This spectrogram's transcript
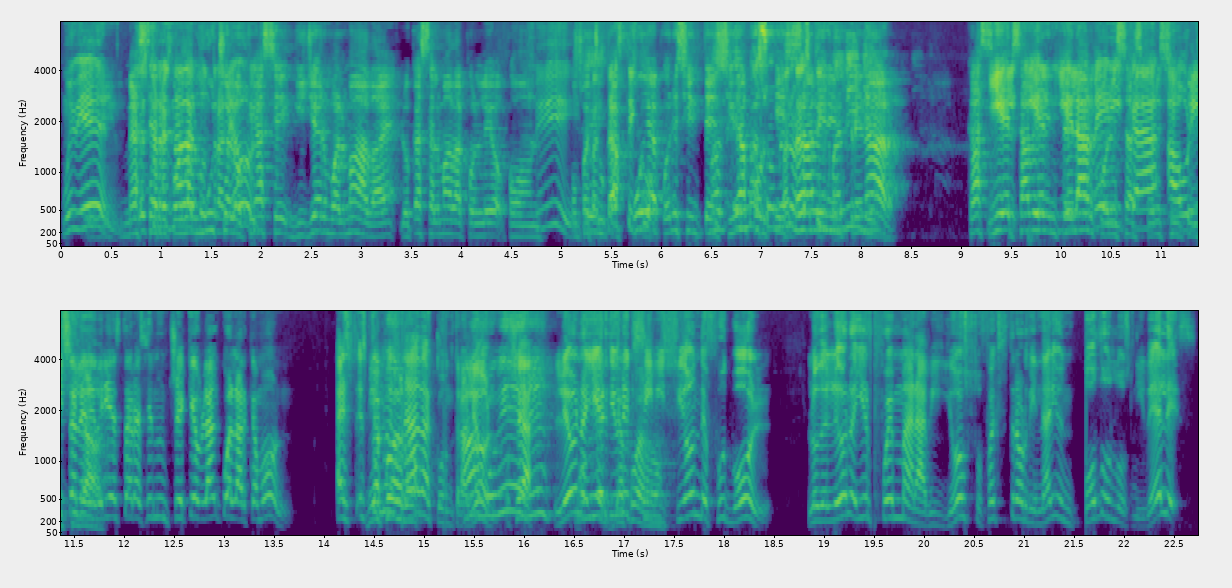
Muy bien. Eh, me hace recordar mucho lo que hace Guillermo Almada, ¿eh? lo que hace Almada con Leo, con, Pachuca. Juega con esa intensidad porque saben entrenar. Casi y el, saben y el, América ahorita le debería estar haciendo un cheque blanco al Arcamón. Esto no es nada contra ah, León. o sea, León ayer dio una exhibición de fútbol. Lo de León ayer fue maravilloso, fue extraordinario en todos los niveles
